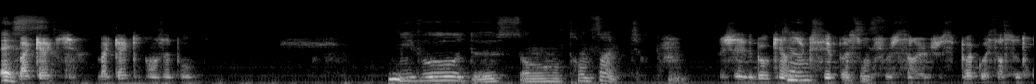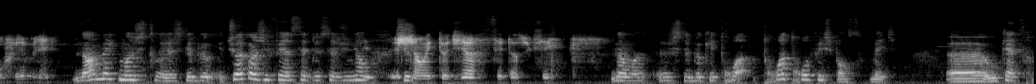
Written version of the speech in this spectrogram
S. Macaque. Macaque en zappo. Niveau 235. J'ai débloqué un succès feu sérieux. Je sais pas à quoi sert ce trophée, mais. Non mec, moi j'ai trouvé, je débloqué. Tu vois quand j'ai fait la 7 de 16 junior, J'ai envie de te dire, c'est un succès. non moi euh, j'ai débloqué 3, trois trophées je pense, mec. Euh, ou 4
